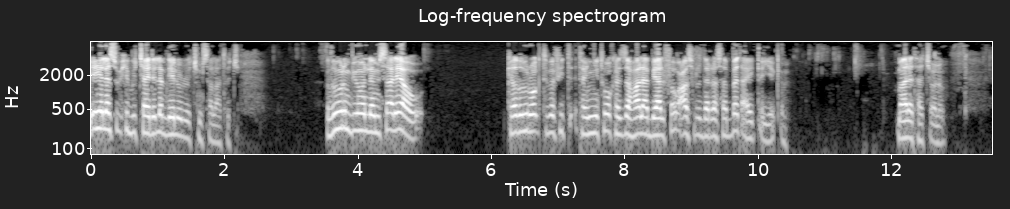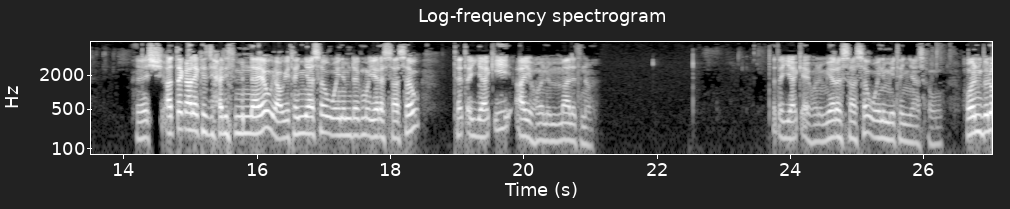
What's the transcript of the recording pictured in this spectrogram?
ይሄ ለሱብሒ ብቻ አይደለም ሌሎችም ሰላቶች። ዙሁርም ቢሆን ለምሳሌ ያው ከዙሁር ወቅት በፊት ተኝቶ ከዛ በኋላ ቢያልፈው አስር ደረሰበት አይጠየቅም ማለታቸው ነው። እሺ አጠቃላይ ከዚህ ሐዲስ የምናየው ያው የተኛ ሰው ወይንም ደግሞ የረሳ ሰው ተጠያቂ አይሆንም ማለት ነው። ተጠያቂ አይሆንም የረሳ ሰው ወይንም የተኛ ሰው። ሆን ብሎ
